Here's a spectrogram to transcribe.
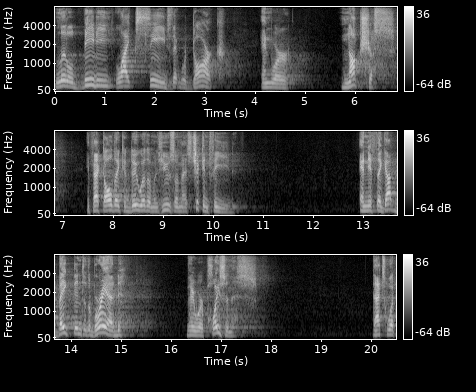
little beady like seeds that were dark and were noxious. In fact, all they could do with them was use them as chicken feed. And if they got baked into the bread, they were poisonous. That's what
